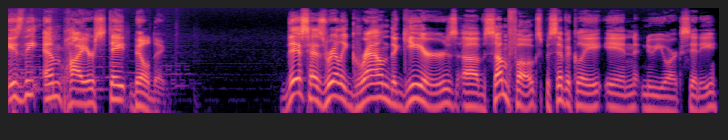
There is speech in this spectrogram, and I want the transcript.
is the Empire State Building. This has really ground the gears of some folks, specifically in New York City,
